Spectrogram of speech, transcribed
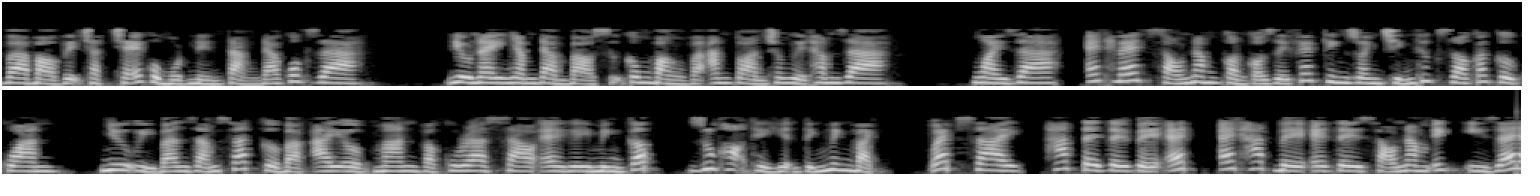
và bảo vệ chặt chẽ của một nền tảng đa quốc gia. Điều này nhằm đảm bảo sự công bằng và an toàn cho người tham gia. Ngoài ra, SBet65 còn có giấy phép kinh doanh chính thức do các cơ quan, như Ủy ban Giám sát cờ bạc IEPMAN và Curaçao e-gaming cấp, giúp họ thể hiện tính minh bạch. Website, https, shbet65xiz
